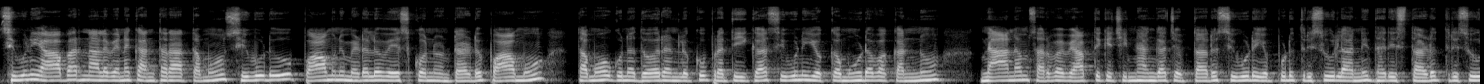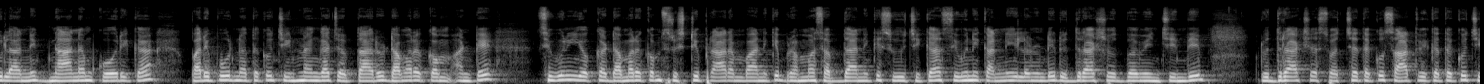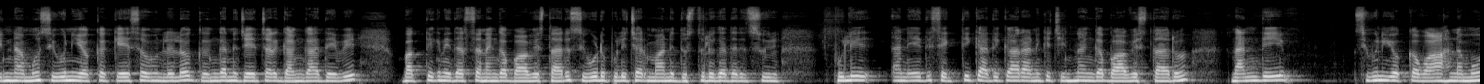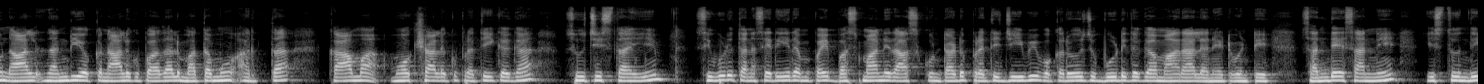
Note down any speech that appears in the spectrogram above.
శివుని ఆభరణాల వెనక అంతరార్థము. శివుడు పామును మెడలో వేసుకొని ఉంటాడు. పాము తమోగుణ ధోరణులకు ప్రతీక. శివుని యొక్క మూడవ కన్ను జ్ఞానం సర్వవ్యాప్తికి చిహ్నంగా చెప్తారు. శివుడు ఎప్పుడు త్రిశూలాన్ని ధరిస్తాడు. త్రిశూలాన్ని జ్ఞానం కోరిక పరిపూర్ణతకు చిహ్నంగా చెప్తారు. డమరకం అంటే శివుని యొక్క డమరకం సృష్టి ప్రారంభానికి బ్రహ్మ శబ్దానికి సూచిక. శివుని కన్నీళ్ళ నుండి రుద్రాక్ష ఉద్భవించింది. రుద్రాక్ష స్వచ్ఛతకు సాత్వికతకు చిహ్నము. శివుని యొక్క కేశవులలో గంగను చేర్చారు గంగాదేవి భక్తికి నిదర్శనంగా భావిస్తారు. శివుడు పులి చర్మాన్ని దుస్తులుగా ధరిస్తూ పులి అనేది శక్తికి అధికారానికి చిహ్నంగా భావిస్తారు. నంది శివుని యొక్క వాహనము నాల్ నంది యొక్క నాలుగు పాదాలు మతము అర్థ కామ మోక్షాలకు ప్రతీకగా సూచిస్తాయి. శివుడు తన శరీరంపై భస్మాన్ని రాసుకుంటాడు. ప్రతి జీవి ఒకరోజు బూడిదగా మారాలనేటువంటి సందేశాన్ని ఇస్తుంది.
